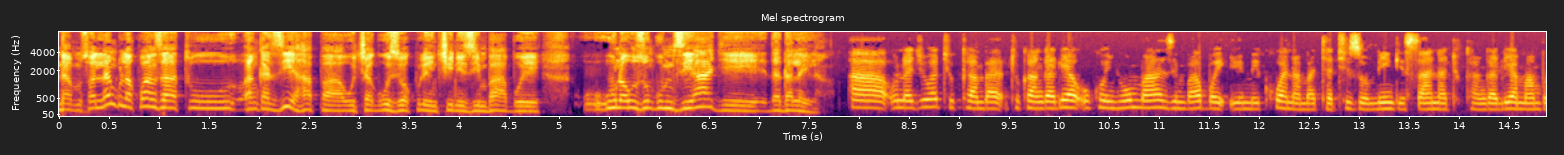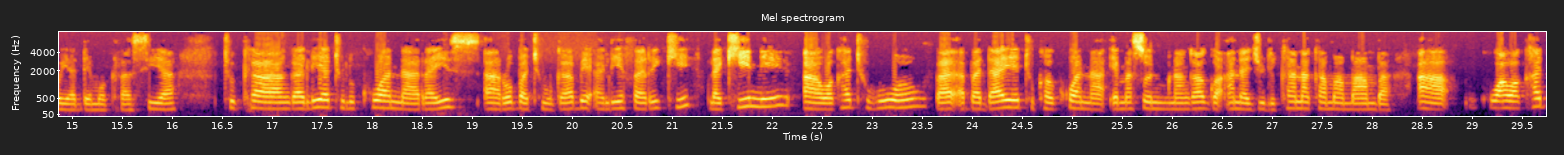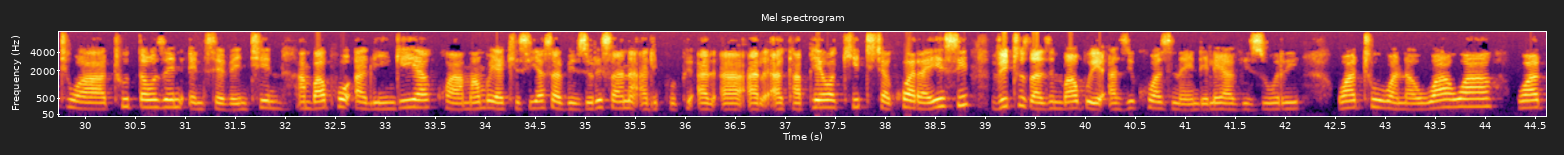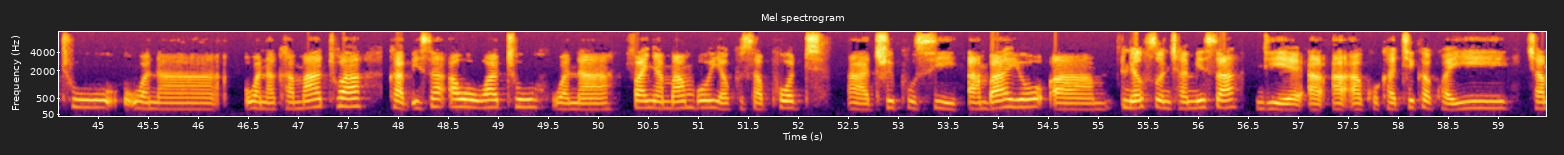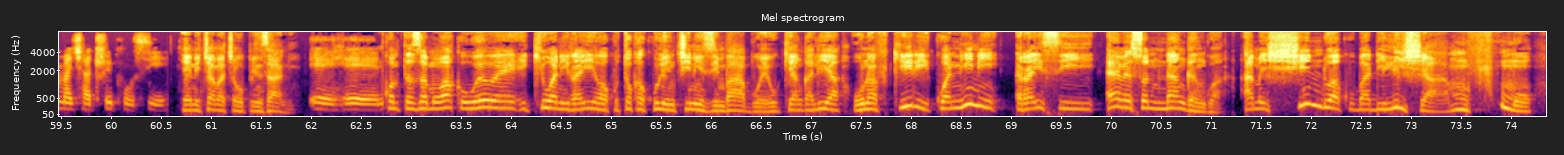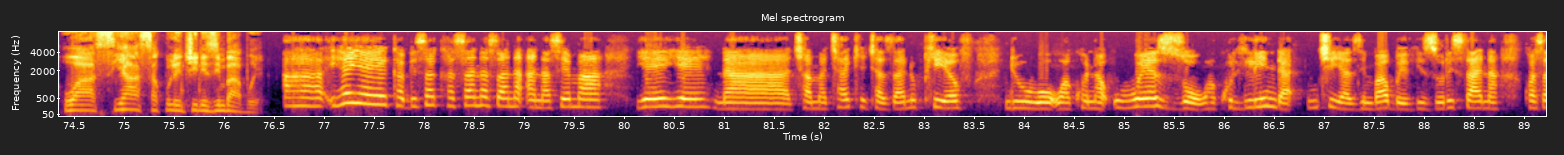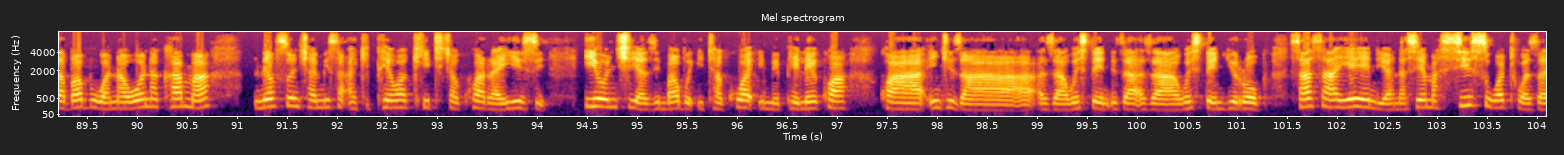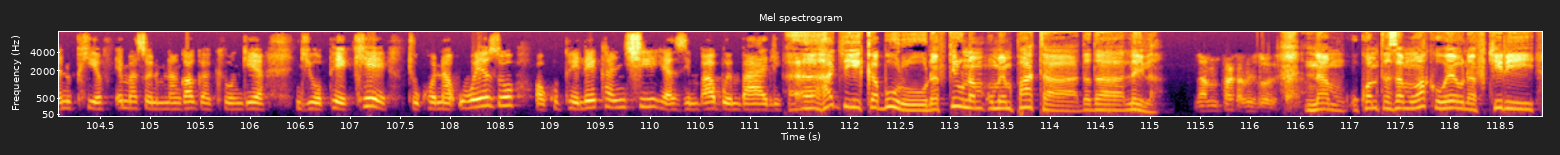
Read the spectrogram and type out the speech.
Nam, swali langu la kwanza tuangazie hapa uchaguzi wa kule nchini Zimbabwe, unauzungumziaje dada Laila? Uh, unajua tukamba, tukaangalia huko nyuma Zimbabwe imekuwa na matatizo mengi sana. Tukaangalia mambo ya demokrasia, tukaangalia tulikuwa na rais uh, Robert Mugabe aliyefariki, lakini uh, wakati huo ba, baadaye tukakuwa na Emerson Mnangagwa anajulikana kama Mamba uh, kwa wakati wa 2017 ambapo aliingia kwa mambo ya kisiasa vizuri sana alipupi, al, al, al, akapewa kiti cha kuwa rais. Vitu za Zimbabwe hazikuwa zinaendelea vizuri, watu wanauawa, watu wana wanakamatwa kabisa, au watu wanafanya mambo ya kusupport Uh, Triple C ambayo um, Nelson Chamisa ndiye ako katika kwa hii chama cha Triple C, yani chama cha upinzani. Ehe. Kwa mtazamo wako wewe, ikiwa ni raia wa kutoka kule nchini Zimbabwe, ukiangalia, unafikiri kwa nini Rais Emerson Mnangagwa ameshindwa kubadilisha mfumo wa siasa kule nchini Zimbabwe? Uh, yeye kabisa sana sana anasema yeye na chama chake cha ZANU PF ndio wako na uwezo wa kulinda nchi ya Zimbabwe vizuri sana, kwa sababu wanaona kama Nelson Chamisa akipewa kiti cha kuwa rais, hiyo nchi ya Zimbabwe itakuwa imepelekwa kwa nchi za za Western, za, za Western Europe. Sasa yeye ndio anasema sisi watu wa ZANU PF, Emerson Mnangagwa akiongea, ndio pekee tuko na uwezo wa kupeleka nchi ya Zimbabwe mbali. Uh, Haji Kaburu, nafikiri umempata dada Leila? Nampata vizuri sana. Naam, kwa mtazamo wako wewe unafikiri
